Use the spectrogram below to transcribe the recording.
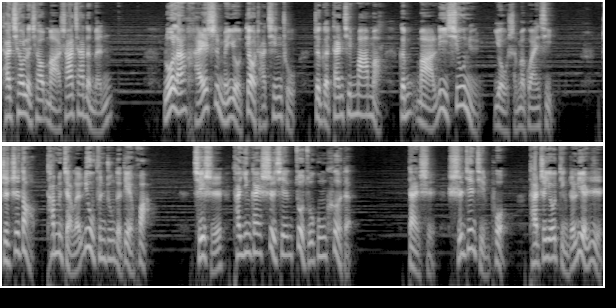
他敲了敲玛莎家的门，罗兰还是没有调查清楚这个单亲妈妈跟玛丽修女有什么关系，只知道他们讲了六分钟的电话。其实他应该事先做足功课的，但是时间紧迫，他只有顶着烈日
